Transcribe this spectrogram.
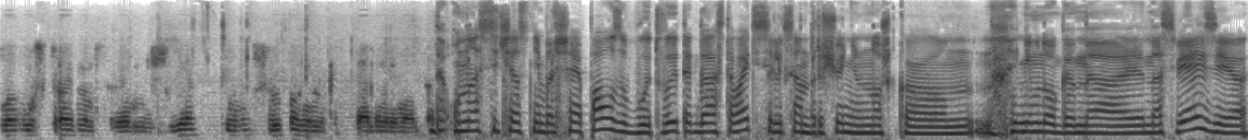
благоустроенном своем жилье с выполненным капитальным ремонтом. Да, у нас сейчас небольшая пауза будет. Вы тогда оставайтесь, Александр, еще немножко, немного на, на связи.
